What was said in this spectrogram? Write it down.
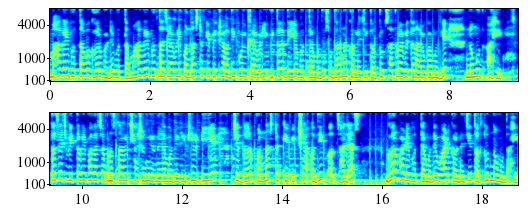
महागाई भत्ता व घर भाडे भत्ता. महागाई भत्ता ज्यावेळी पन्नास टक्केपेक्षा अधिक होईल त्यावेळी इतर देय भत्त्यामध्ये सुधारणा करण्याची तरतूद सातव्या वेतन आयोगामध्ये नमूद आहे. तसेच वित्त विभागाच्या प्रस्तावित शासन निर्णयामध्ये देखील डीए चे दर पन्नास टक्केपेक्षा अधिक झाल्यास घर भाडे भत्त्यामध्ये वाढ करण्याची तरतूद नमूद आहे.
